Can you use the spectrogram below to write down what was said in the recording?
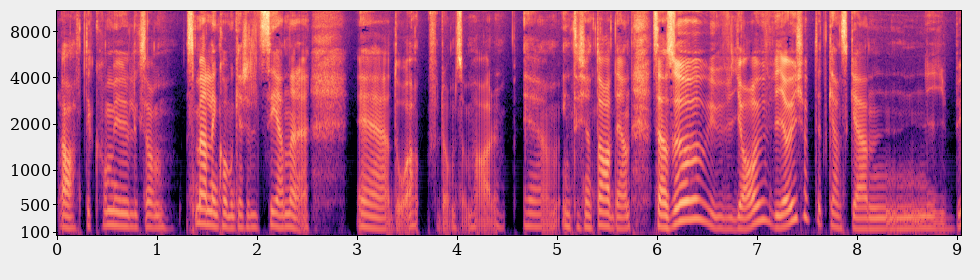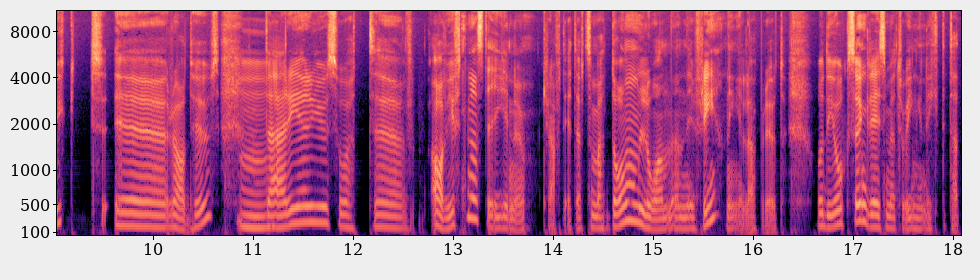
ja, det kommer ju liksom, smällen kommer kanske lite senare eh, då för de som har eh, inte känt av den. Sen så, ja, vi har ju köpt ett ganska nybyggt eh, radhus. Mm. Där är det ju så att eh, avgifterna stiger nu kraftigt eftersom att de lånen i föreningen löper ut. Och Det är också en grej som jag tror ingen riktigt har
